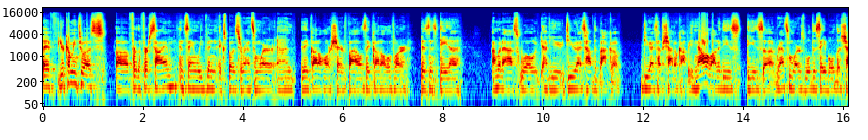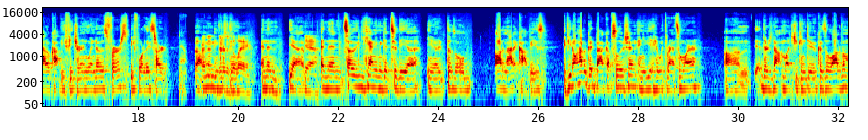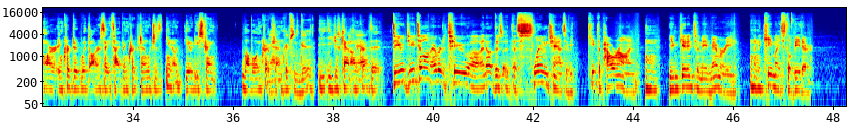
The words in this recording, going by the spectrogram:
If you're coming to us uh, for the first time and saying we've been exposed to ransomware and they've got all our shared files, they've got all of our business data, I'm going to ask, well, have you? Do you guys have the backup? Do you guys have shadow copy? Now a lot of these these uh, ransomwares will disable the shadow copy feature in Windows first before they start. Yeah. Uh, And then there's a delay. And then yeah, Yeah. and then so you can't even get to the uh, you know those old automatic copies. If you don't have a good backup solution and you get hit with ransomware, um, there's not much you can do because a lot of them are encrypted with RSA type encryption, which is you know DoD strength level Yeah, encryption. encryption's good. You, you just can't Yeah. unencrypt it. Do you do you tell them ever to? to uh, I know there's a, a slim chance if you keep the power on, Mm-hmm. you can get into main memory, and the key might still be there.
